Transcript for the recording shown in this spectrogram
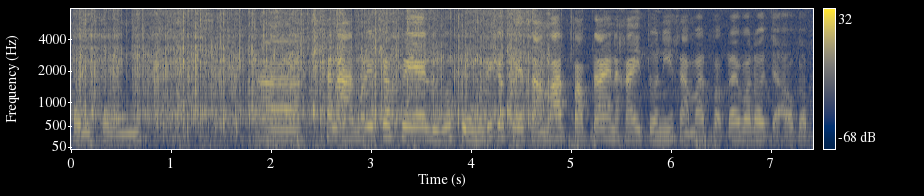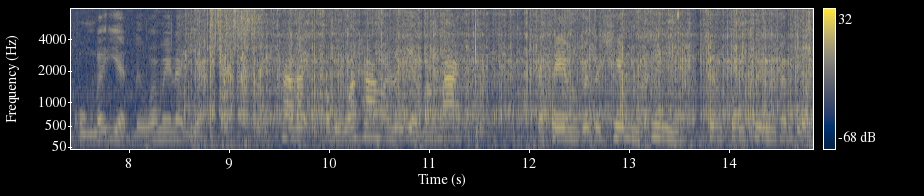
ผงผง ขนาดเมล็ดกาแฟหรือว่าผงเมล็ดกาแฟสามารถปรับได้นะคะไอตัวนี้สามารถปรับได้ว่าเราจะเอาแบบผงละเอียดหรือว่าไม่ละเอียด ถ้าละเขาบอกว่าถ้ามันละเอียดมากๆ กาแฟมันก็จะเข้มขึ้นเข้มข้นขึ้นนะคะทุกคน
